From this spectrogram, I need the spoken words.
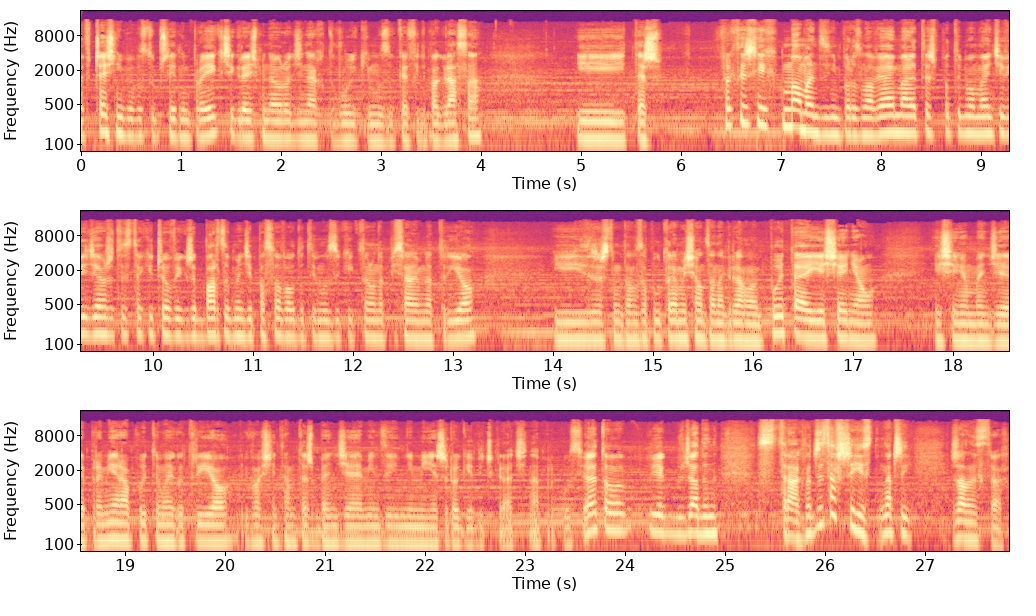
y, wcześniej po prostu przy jednym projekcie. Graliśmy na urodzinach dwójki muzykę Filipa Glasa i też praktycznie moment z nim porozmawiałem, ale też po tym momencie wiedziałem, że to jest taki człowiek, że bardzo będzie pasował do tej muzyki, którą napisałem na trio i zresztą tam za półtora miesiąca nagrałem płytę jesienią. Jesienią będzie premiera płyty mojego trio i właśnie tam też będzie między innymi Jerzy Rogiewicz grać na perkusji, ale to jakby żaden strach, znaczy zawsze jest, znaczy żaden strach.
